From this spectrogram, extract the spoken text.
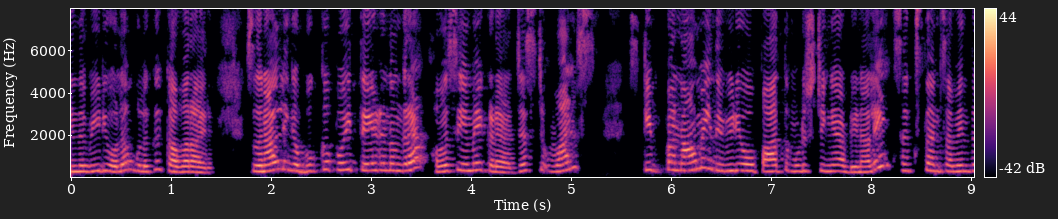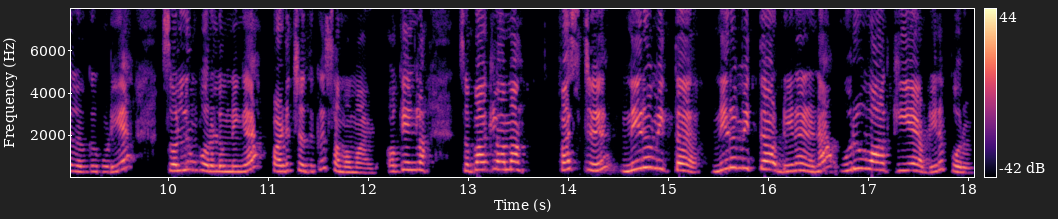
இந்த வீடியோல உங்களுக்கு கவர் ஆயிரும். ஸோ அதனால நீங்க புக்கை போய் தேடணுங்கிற அவசியமே கிடையாது. ஜஸ்ட் ஒன்ஸ் ஸ்கிப் பண்ணாம இந்த வீடியோவை பார்த்து முடிச்சிட்டீங்க அப்படின்னாலே சிக்ஸ்த் அண்ட் செவன்த்ல இருக்கக்கூடிய சொல்லும் பொருளும் நீங்க படிச்சதுக்கு சமமாயிடும். ஓகேங்களா சோ பாக்கலாமா? ஃபர்ஸ்ட் நிருமித்த நிருமித்த அப்படின்னா என்னன்னா உருவாக்கிய அப்படின்னு பொருள்.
